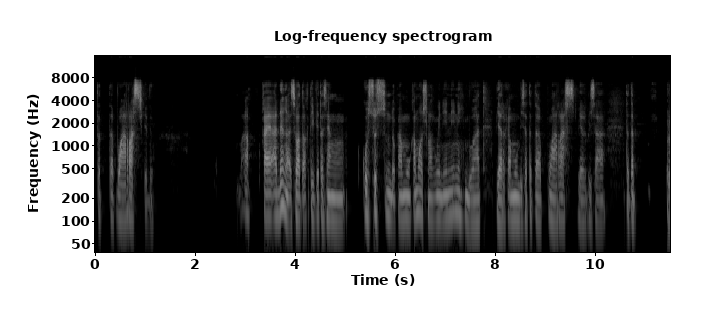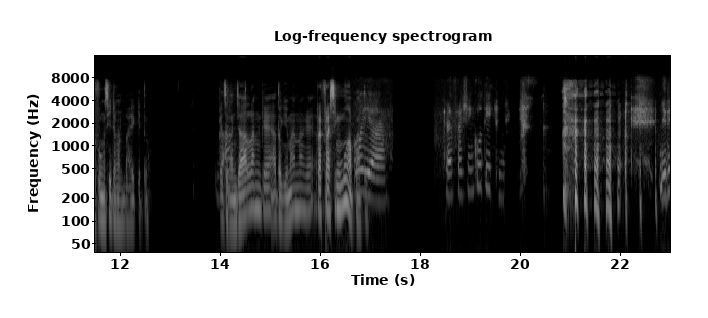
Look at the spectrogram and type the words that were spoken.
tetap waras gitu kayak ada nggak suatu aktivitas yang khusus untuk kamu kamu harus ngelakuin ini nih buat biar kamu bisa tetap waras biar bisa tetap berfungsi dengan baik gitu kayak jalan-jalan kayak atau gimana kayak refreshingmu apa Oh tuh iya. Refreshingku tidur. jadi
